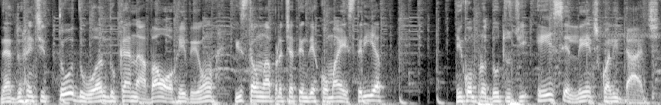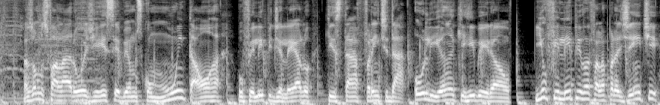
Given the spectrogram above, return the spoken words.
Né? Durante todo o ano do carnaval ao Réveillon, estão lá para te atender com maestria e com produtos de excelente qualidade. Nós vamos falar hoje e recebemos com muita honra o Felipe de Lelo, que está à frente da Olianque Ribeirão. E o Felipe vai falar pra gente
